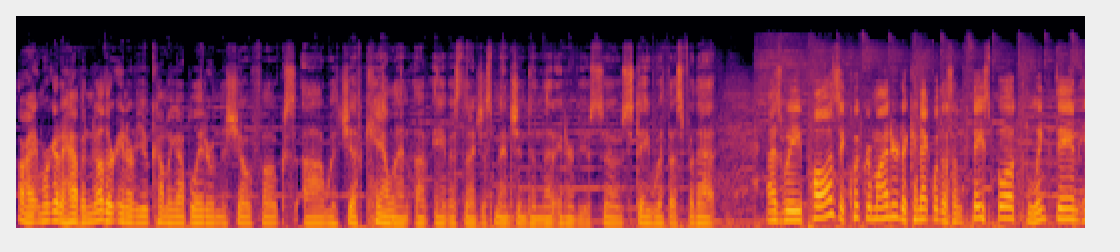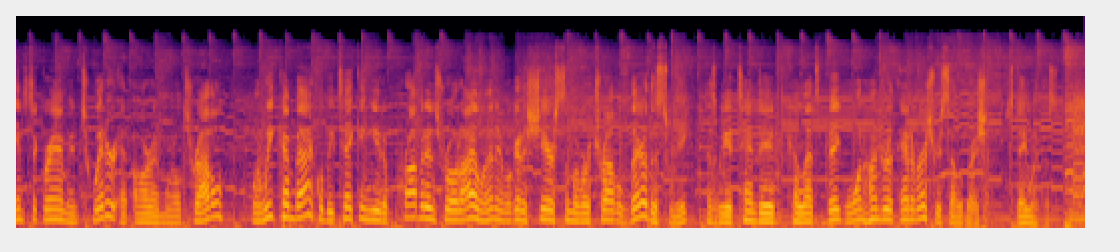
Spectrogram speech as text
All right, and we're going to have another interview coming up later in the show, folks, uh, with Jeff Kalan of Avis that I just mentioned in that interview. So stay with us for that. As we pause, a quick reminder to connect with us on Facebook, LinkedIn, Instagram, and Twitter at RM World Travel. When we come back, we'll be taking you to Providence, Rhode Island, and we're going to share some of our travels there this week as we attended Collette's big 100th anniversary celebration. Stay with us.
